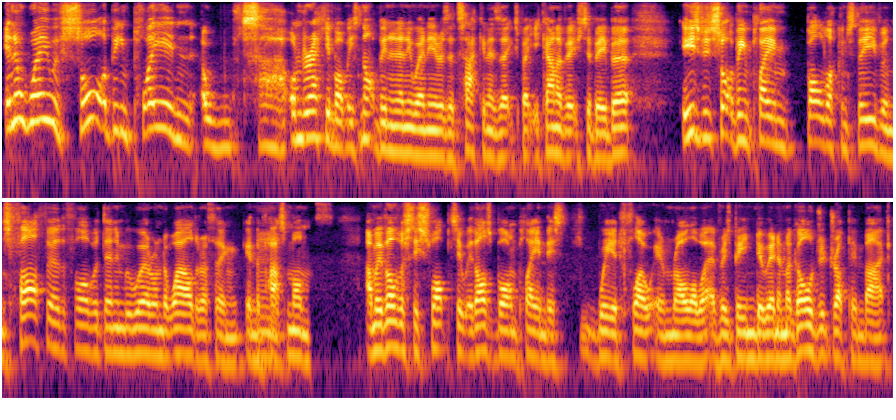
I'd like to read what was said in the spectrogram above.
In a way, we've sort of been playing uh, under Heckingbottom. He's not been anywhere near as attacking as I expect Jokanovic to be, but he's sort of been playing Baldock and Stevens far further forward than we were under Wilder, I think, in the mm. past month. And we've obviously swapped it with Osborn playing this weird floating role or whatever he's been doing, and McGoldrick dropping back.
